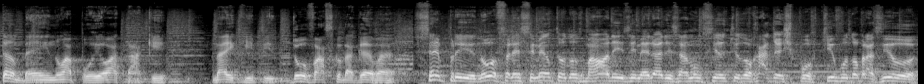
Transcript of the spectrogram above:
também no apoio ao ataque na equipe do Vasco da Gama. Sempre no oferecimento dos maiores e melhores anunciantes do rádio esportivo do Brasil.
